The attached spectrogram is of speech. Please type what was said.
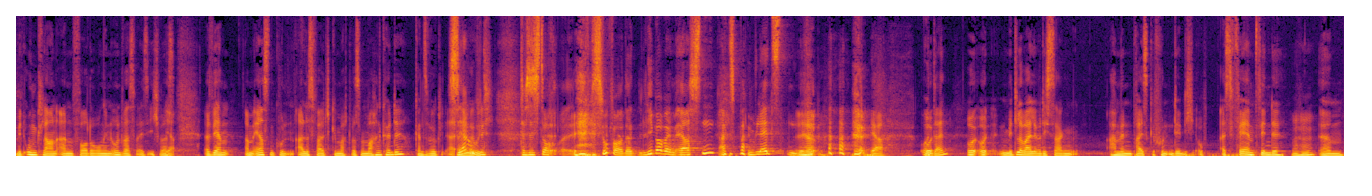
mit unklaren Anforderungen und was weiß ich was. Also wir haben am ersten Kunden alles falsch gemacht, was man machen könnte. Ganz wirklich. Äh, Sehr wirklich. gut. Das ist doch äh, super. Dann lieber beim ersten als beim letzten. Ja. ja. Und, und dann? Und, und, mittlerweile würde ich sagen, haben wir einen Preis gefunden, den ich auch als fair empfinde. Mhm. Ähm,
